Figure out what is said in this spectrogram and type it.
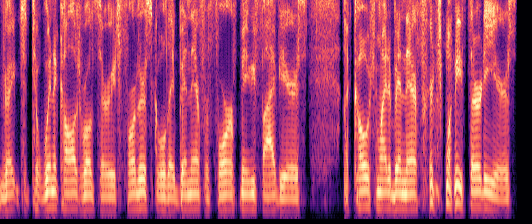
right? To, to win a college World Series for their school. They've been there for four, maybe five years. A coach might have been there for 20, 30 years.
